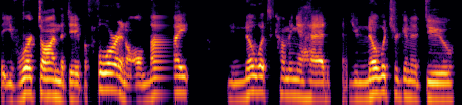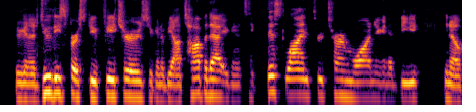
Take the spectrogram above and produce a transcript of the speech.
that you've worked on the day before and all night. You know what's coming ahead. You know what you're going to do. You're going to do these first few features. You're going to be on top of that. You're going to take this line through turn one. You're going to be you know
